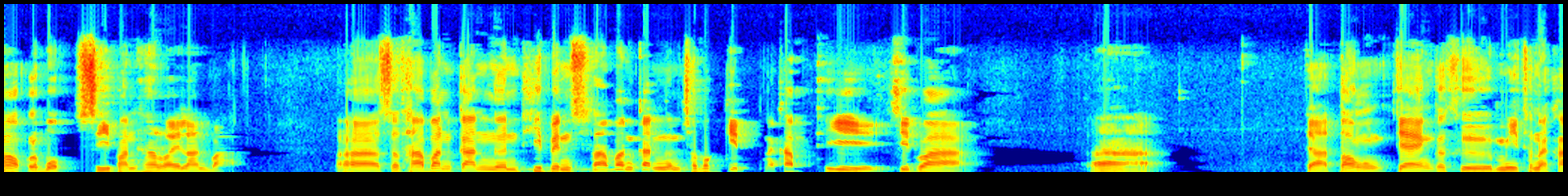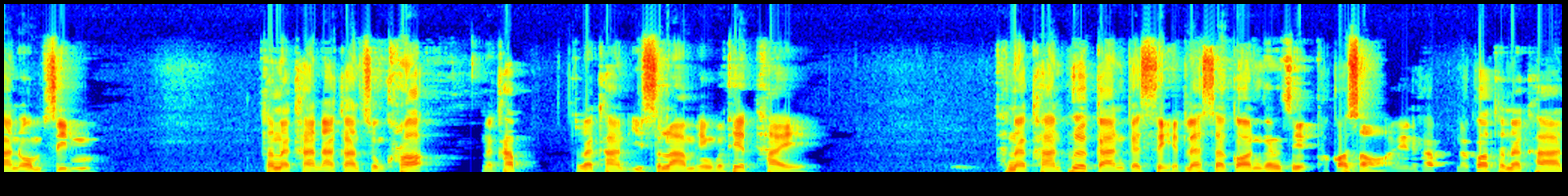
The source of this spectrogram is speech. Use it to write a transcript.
นอกระบบ 4,500 ล้านบาท สถาบันการเงินที่เป็นสถาบันการเงินเฉพาะกิจนะครับที่คิดว่า จะต้องแจ้งก็คือมีธนาคารออมสิน ธนาคารอาคารสงเคราะห์นะครับ ธนาคารอิสลามแห่งประเทศไทย ธนาคารเพื่อการเกษตร และสหกรณ์การเกษตรทกสนี่นะครับ แล้วก็ธนาคาร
